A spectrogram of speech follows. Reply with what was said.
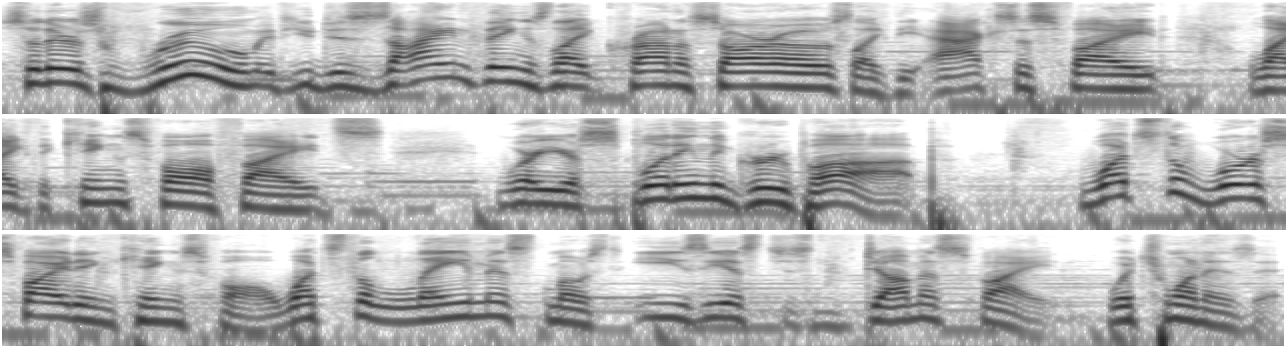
So there's room if you design things like Crown of Sorrows, like the Aksis fight, like the King's Fall fights, where you're splitting the group up What's the worst fight in King's Fall? What's the lamest, most easiest, just dumbest fight? Which one is it?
